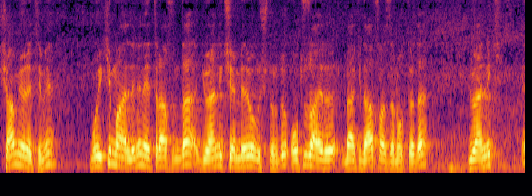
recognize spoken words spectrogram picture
Şam yönetimi bu iki mahallenin etrafında güvenlik çemberi oluşturdu. 30 ayrı belki daha fazla noktada güvenlik e,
